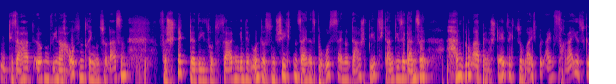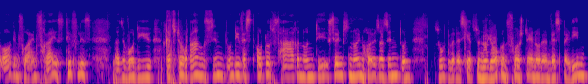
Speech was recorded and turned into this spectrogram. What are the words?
dieser Art irgendwie nach außen dringen zu lassen, versteckt er sie sozusagen in den untersten Schichten seines Bewusstseins und da spielt sich dann diese ganze Handlung ab. Er stellt sich zum Beispiel ein freies Georgien vor, ein freies Tiflis, also wo die Restaurants sind und die Westautos fahren und die schönsten neuen Häuser sind und so wie wir das jetzt in New York uns vorstellen oder in West-Berlin.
